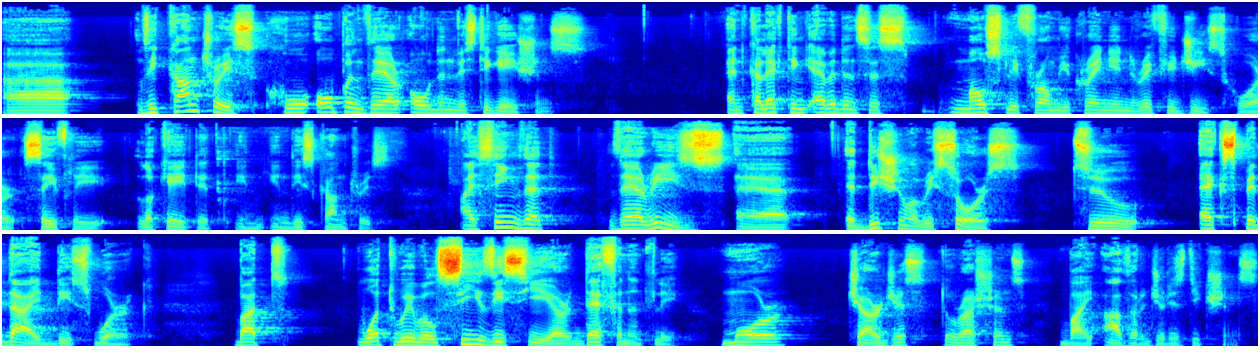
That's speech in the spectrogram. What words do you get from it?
Uh, the countries who open their own investigations and collecting evidences mostly from Ukrainian refugees who are safely located in, in these countries. I think that there is an additional resource to expedite this work. But what we will see this year definitely more charges to Russians by other jurisdictions.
